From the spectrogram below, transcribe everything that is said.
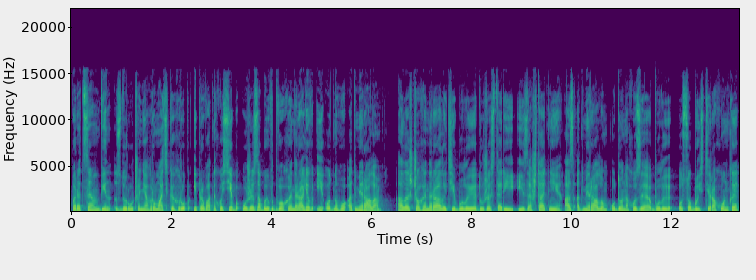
Перед цим він з доручення громадських груп і приватних осіб уже забив двох генералів і одного адмірала. Але що генерали ті були дуже старі і заштатні, а з адміралом у Дона Хозе були особисті рахунки,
